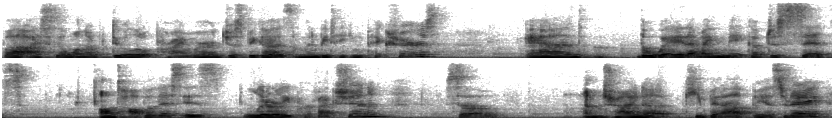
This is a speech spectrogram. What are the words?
But I still want to do a little primer just because I'm going to be taking pictures. And the way that my makeup just sits on top of this is literally perfection. So I'm trying to keep it up. But yesterday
